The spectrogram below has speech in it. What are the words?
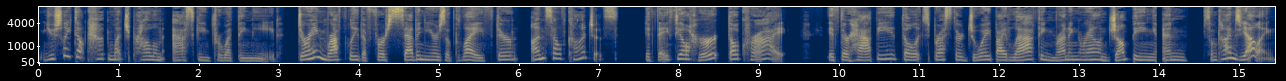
usually don't have much problem asking for what they need. During roughly the first seven years of life, they're unself conscious. If they feel hurt, they'll cry. If they're happy, they'll express their joy by laughing, running around, jumping, and sometimes yelling.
